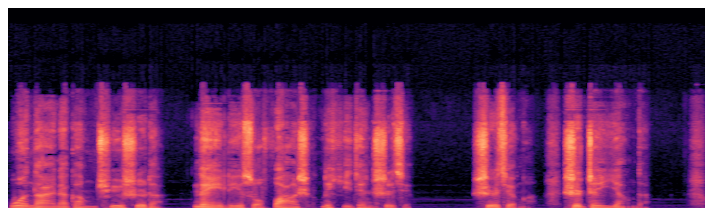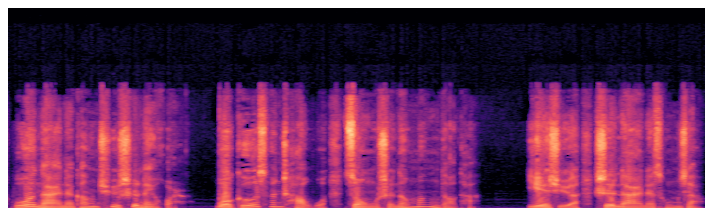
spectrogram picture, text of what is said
我奶奶刚去世的那里所发生的一件事情。事情啊是这样的：我奶奶刚去世那会儿，我隔三差五总是能梦到她。也许啊是奶奶从小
